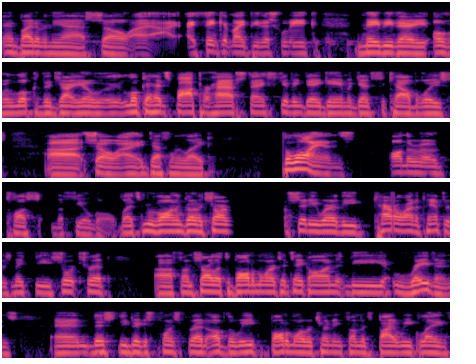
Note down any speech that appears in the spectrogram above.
and bite them in the ass. So I, I think it might be this week. Maybe they overlook the giant, you know, look ahead spot perhaps Thanksgiving Day game against the Cowboys. Uh, so I definitely like the Lions on the road plus the field goal. Let's move on and go to Charm City where the Carolina Panthers make the short trip uh, from Charlotte to Baltimore to take on the Ravens. And this the biggest point spread of the week. Baltimore returning from its bye week, laying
